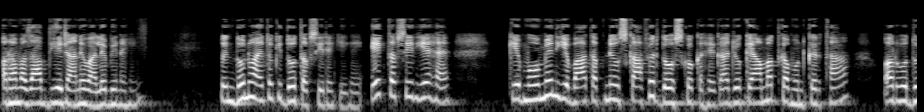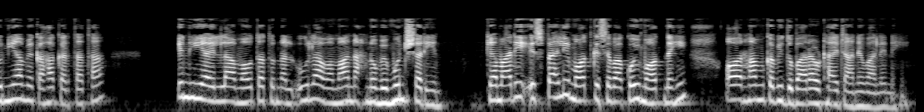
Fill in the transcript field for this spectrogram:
اور ہم عذاب دیے جانے والے بھی نہیں۔ تو ان دونوں آیتوں کی دو تفسیریں کی گئی ایک تفسیر یہ ہے کہ مومن یہ بات اپنے اس کافر دوست کو کہے گا جو قیامت کا منکر تھا اور وہ دنیا میں کہا کرتا تھا ان ہی اللہ موت اللہ وما نہن بمنشرین، کہ ہماری اس پہلی موت کے سوا کوئی موت نہیں اور ہم کبھی دوبارہ اٹھائے جانے والے نہیں۔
